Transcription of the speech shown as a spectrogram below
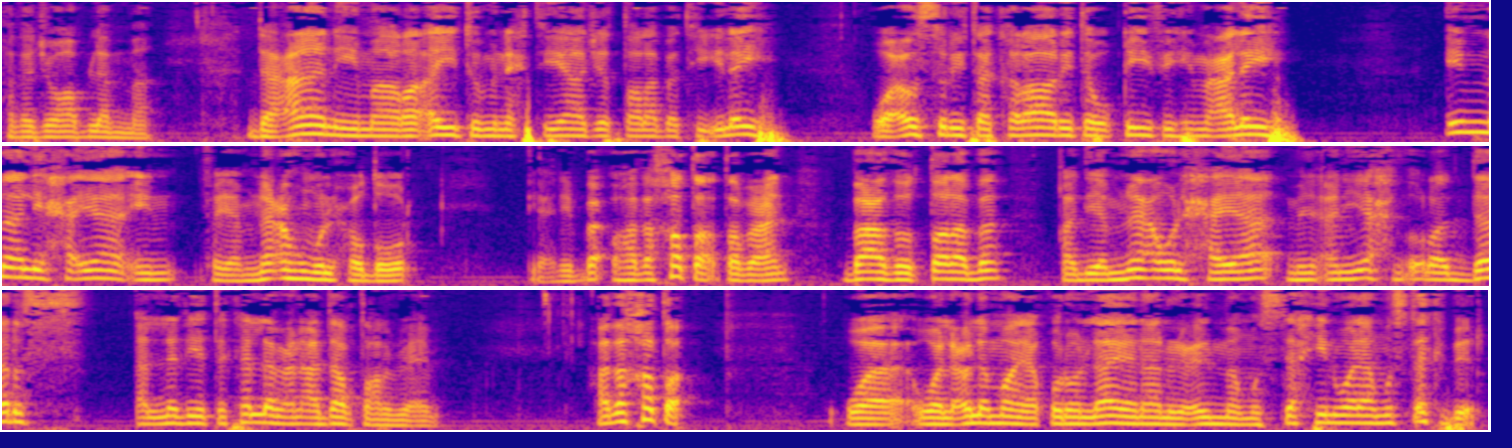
هذا جواب لما. دعاني ما رأيت من احتياج الطلبة إليه وعسر تكرار توقيفهم عليه. إما لحياء فيمنعهم الحضور. يعني هذا خطأ طبعا. بعض الطلبة قد يمنعه الحياء من أن يحضر الدرس الذي يتكلم عن آداب طالب العلم. هذا خطأ. والعلماء يقولون لا ينال العلم مستحي ولا مستكبر.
